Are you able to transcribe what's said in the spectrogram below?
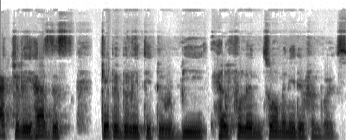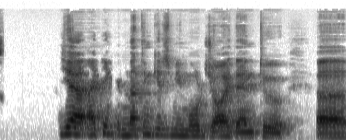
actually has this capability to be helpful in so many different ways. Yeah, I think nothing gives me more joy than to uh,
